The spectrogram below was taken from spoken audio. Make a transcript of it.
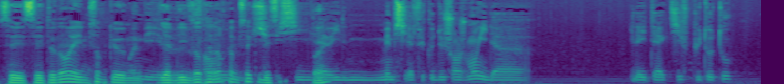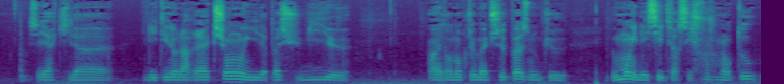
c'est c'est étonnant et il me semble que Ouais, il y a des euh, entraîneurs comme ça qui décident. Ouais. même s'il a fait que deux changements, il a, il a été actif plutôt tôt. C'est-à-dire qu'il a, il était dans la réaction, il n'a pas subi euh, en attendant que le match se passe. Donc euh, au moins, il a essayé de faire ses changements tôt,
